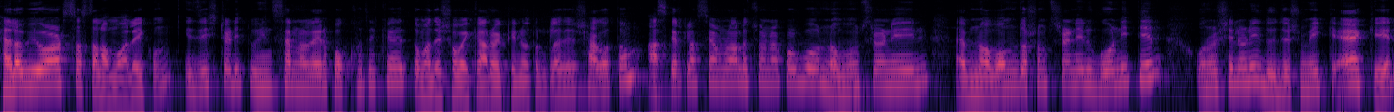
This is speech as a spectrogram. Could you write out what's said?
হ্যালো ভিউয়ার্স আসসালামু আলাইকুম। ইজি স্টাডি তুহিন চ্যানেলের পক্ষ থেকে তোমাদের সবাইকে আরও একটি নতুন ক্লাসে স্বাগতম। আজকের ক্লাসে আমরা আলোচনা করব নবম শ্রেণির নবম, দশম শ্রেণির গণিতের অনুশীলনী দুই দশমিক একের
